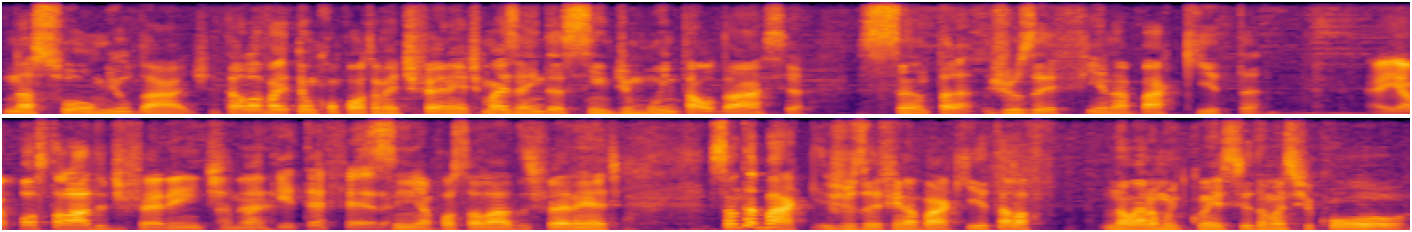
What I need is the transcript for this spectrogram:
na sua humildade. Então ela vai ter um comportamento diferente, mas ainda assim de muita audácia. Santa Josefina Baquita. Aí apostolado diferente, A né? Paquita é fera. Sim, apostolado diferente. Santa Ba- Josefina Baquita, ela não era muito conhecida, mas ficou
